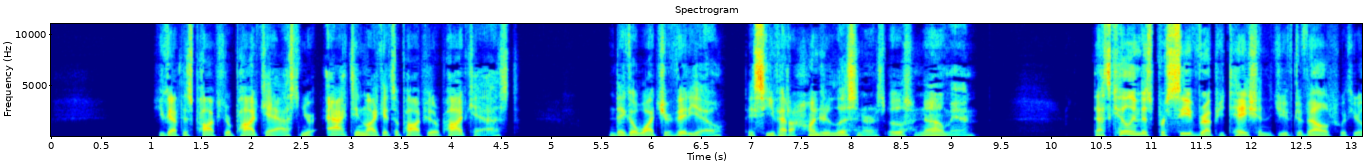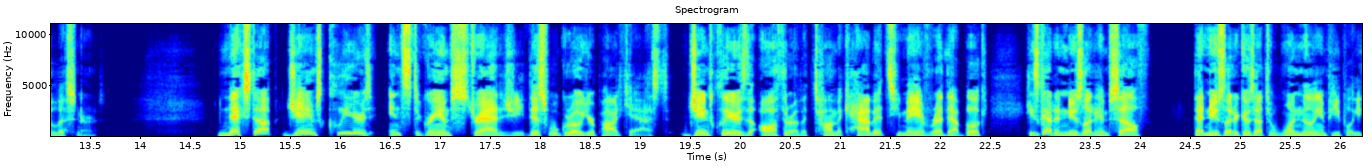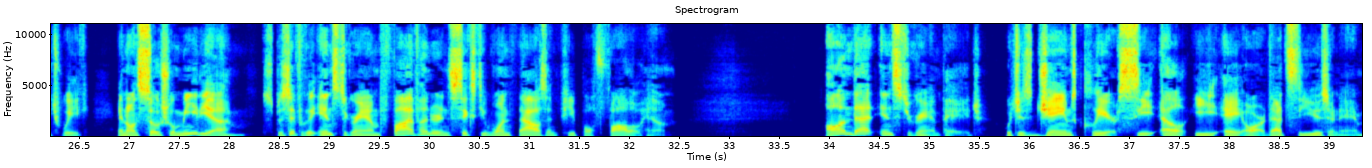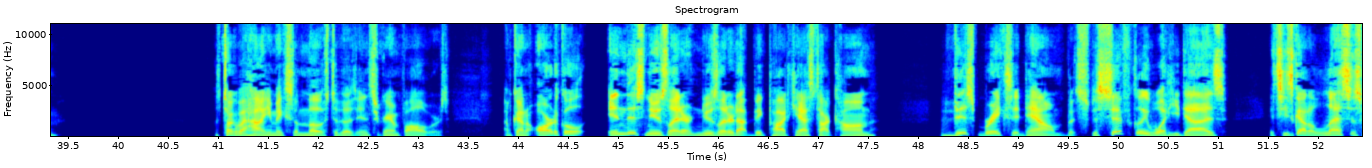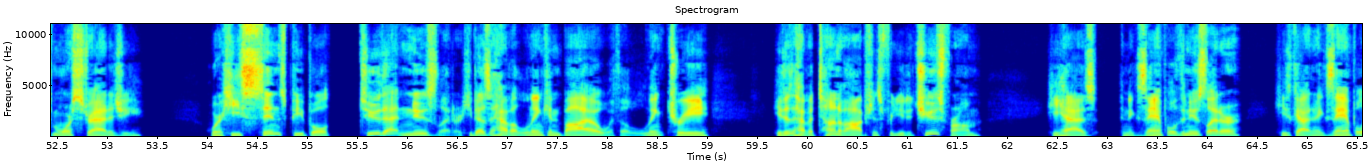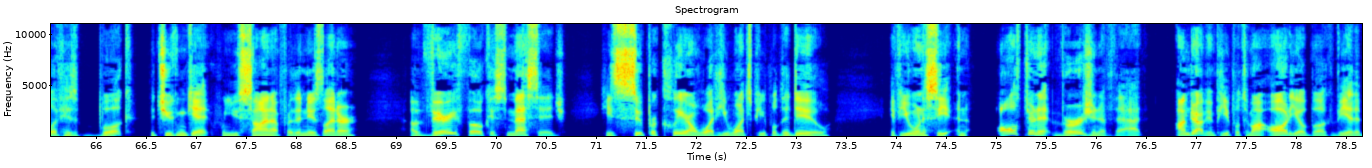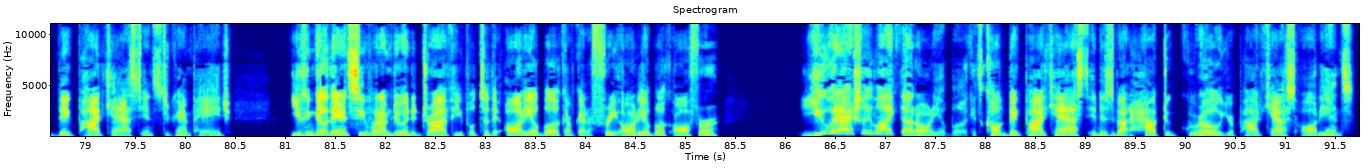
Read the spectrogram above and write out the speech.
you got this popular podcast and you're acting like it's a popular podcast. They go watch your video. They see you've had a hundred listeners. Ugh, no, man. That's killing this perceived reputation that you've developed with your listeners. Next up, James Clear's Instagram strategy. This will grow your podcast. James Clear is the author of Atomic Habits. You may have read that book. He's got a newsletter himself. That newsletter goes out to 1 million people each week. And on social media, specifically Instagram, 561,000 people follow him. On that Instagram page, which is James Clear, C L E A R, that's the username. Let's talk about how he makes the most of those Instagram followers. I've got an article in this newsletter, newsletter.bigpodcast.com. This breaks it down, but specifically what he does is he's got a less is more strategy where he sends people to that newsletter. He doesn't have a link in bio with a link tree. He doesn't have a ton of options for you to choose from. He has an example of the newsletter. He's got an example of his book that you can get when you sign up for the newsletter. A very focused message. He's super clear on what he wants people to do. If you want to see an alternate version of that, I'm driving people to my audiobook via the Big Podcast Instagram page. You can go there and see what I'm doing to drive people to the audiobook. I've got a free audiobook offer. You would actually like that audiobook. It's called Big Podcast. It is about how to grow your podcast audience.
